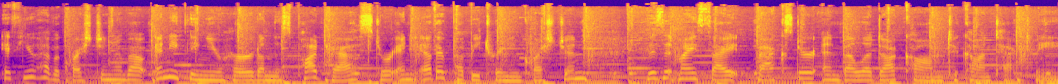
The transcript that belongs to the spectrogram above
If you have a question about anything you heard on this podcast or any other puppy training question, visit my site, baxterandbella.com, to contact me.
